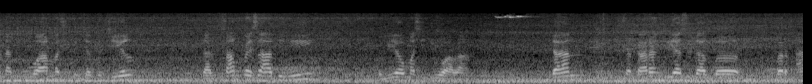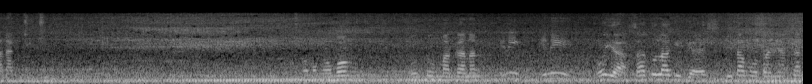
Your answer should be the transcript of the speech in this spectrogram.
anak dua Masih kecil-kecil Dan sampai saat ini Beliau masih jualan. Dan sekarang dia sudah beranak cucu. Ngomong-ngomong untuk makanan ini ini. Oh ya satu lagi guys. Kita mau tanyakan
